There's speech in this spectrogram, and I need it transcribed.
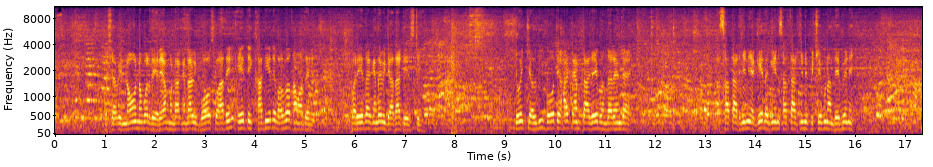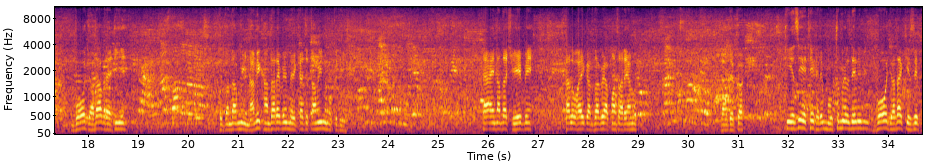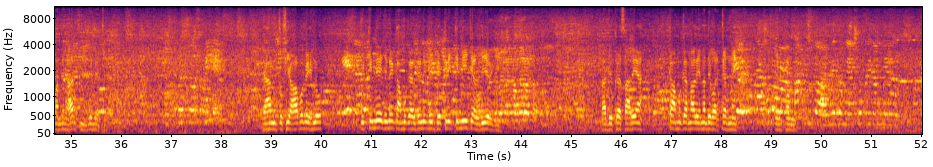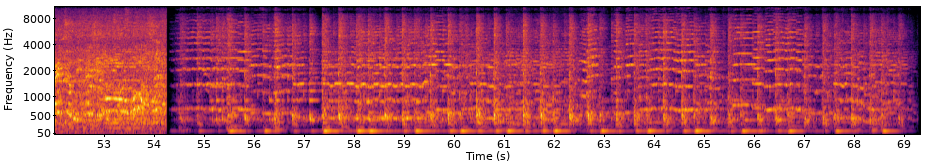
ਅੱਛਾ ਵੀ 9 ਨੰਬਰ ਦੇ ਰਿਹਾ ਮੁੰਡਾ, ਕਹਿੰਦਾ ਵੀ ਬਹੁਤ ਸਵਾਦ ਹੈ। ਇਹ ਤੇ ਖਾਧੀ ਤੇ ਵਾਵਾ ਥਾਵਾਂ ਤੇ ਨੇ। ਪਰ ਇਹਦਾ ਕਹਿੰਦਾ ਵੀ ਜ਼ਿਆਦਾ ਟੇਸਟੀ ਕਿਉਂ ਇਹ ਚਲਦੀ ਬਹੁਤ ਹੈ, ਹਰ ਟਾਈਮ ਤਾਜ਼ਾ ਹੀ ਬੰਦਾ ਰਹਿੰਦਾ ਹੈ। ਸੱਤ ਅੱਠ ਜਣੇ ਅੱਗੇ ਲੱਗੇ ਨੇ, ਸੱਤ ਅੱਠ ਜਣੇ ਪਿੱਛੇ ਬਣਾਉਂਦੇ ਪਏ ਨੇ। ਬਹੁਤ ਜ਼ਿਆਦਾ ਵੈਰਾਈਟੀ ਹੈ। ਤੇ ਬੰਦਾ ਮਹੀਨਾ ਵੀ ਖਾਂਦਾ ਰਹੇ ਮੇਰੇ ਖਿਆਲ ਚ ਤਾਂ ਵੀ ਨਹੀਂ ਮੁੱਕਦੀ। ਇਹ ਇਹਨਾਂ ਦਾ ਸ਼ੇਪ ਹੈ। ਹੈਲੋ ਹਾਈ ਕਰਦਾ ਪਿਆ ਆਪਾਂ ਸਾਰਿਆਂ ਨੂੰ। ਆ ਦੇਖੋ ਕੇਜ਼ੇ ਇੱਥੇ ਖਰੇ ਮੁਫਤ ਮਿਲਦੇ ਨੇ ਵੀ, ਬਹੁਤ ਜ਼ਿਆਦਾ ਕੇਜ਼ੇ ਪਾਉਂਦੇ ਨੇ ਹਰ ਚੀਜ਼ ਦੇ ਵਿੱਚ। ਯਾਰ ਤੁਸੀਂ ਆਪ ਵੇਖ ਲਓ ਕਿ ਕਿੰਨੇ ਜਣੇ ਕੰਮ ਕਰਦੇ ਨੇ, ਵੀ ਬੇਕਰੀ ਕਿੰਨੀ ਚੱਲਦੀ ਹੋਵੇਗੀ ਆ ਦੇਖੋ ਸਾਰੇ ਕੰਮ ਕਰਨ ਵਾਲੇ ਇਹਨਾਂ ਦੇ ਵਰਕਰ ਨੇ। ਤੇ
